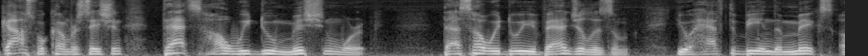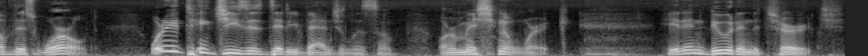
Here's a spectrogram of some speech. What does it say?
gospel conversation. That's how we do mission work. That's how we do evangelism. You have to be in the mix of this world. What do you think Jesus did evangelism or missional work? He didn't do it in the church.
